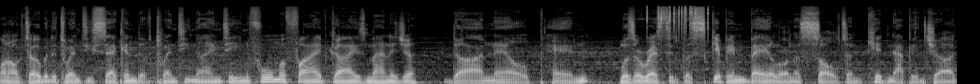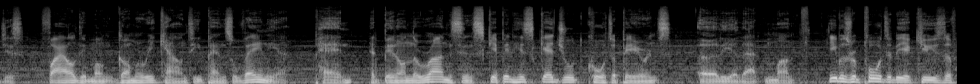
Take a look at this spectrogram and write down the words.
on October the 22nd of 2019, former Five Guys manager Darnell Penn was arrested for skipping bail on assault and kidnapping charges filed in Montgomery County, Pennsylvania. Penn had been on the run since skipping his scheduled court appearance earlier that month. He was reportedly accused of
